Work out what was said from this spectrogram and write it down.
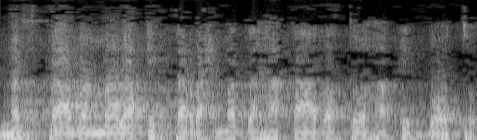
Naftaada malaa'igta raxmadda ha qaadato ha qibooto.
